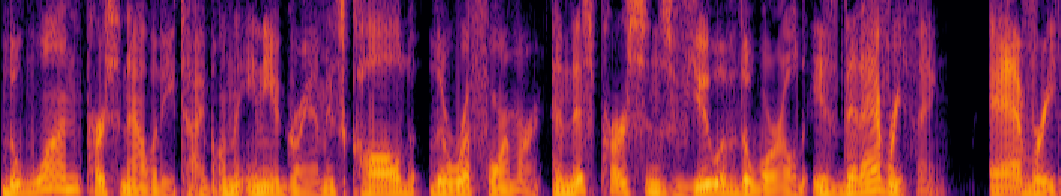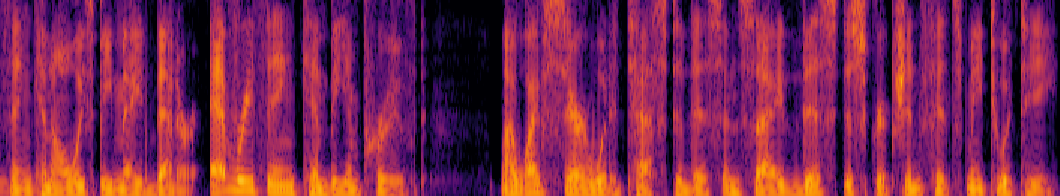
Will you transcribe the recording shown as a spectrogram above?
The one personality type on the Enneagram is called the reformer, and this person's view of the world is that everything, everything can always be made better, everything can be improved. My wife Sarah would attest to this and say, This description fits me to a T.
